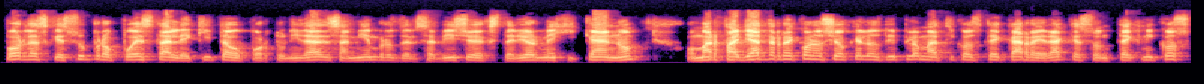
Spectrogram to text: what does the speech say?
por las que su propuesta le quita oportunidades a miembros del Servicio Exterior mexicano, Omar Fayad reconoció que los diplomáticos de carrera, que son técnicos,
